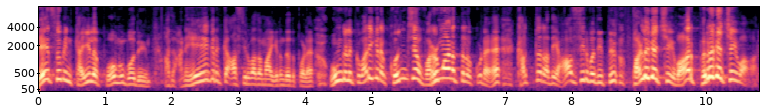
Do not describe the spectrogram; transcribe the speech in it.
இயேசுவின் கையில் போகும்போது அது அநேகருக்கு ஆசீர்வாதமாக இருந்தது போல் உங்களுக்கு வருகிற கொஞ்சம் வருமானத்தில் கூட கர்த்தர் அதை ஆசீர்வதித்து பழுகச் செய்வார் பெருகச் செய்வார்.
